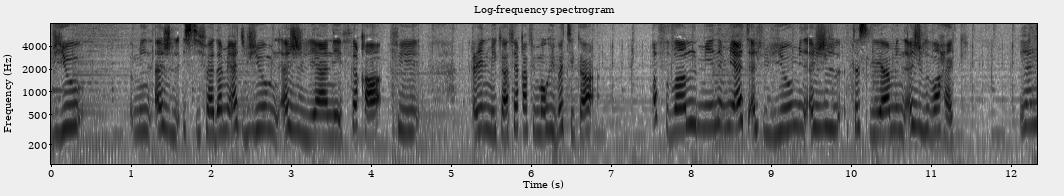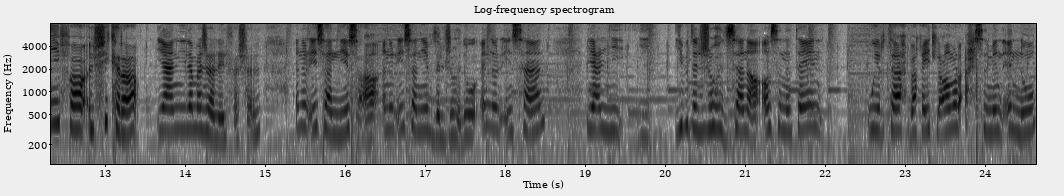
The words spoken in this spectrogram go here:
view من أجل استفادة مئة view من أجل يعني ثقة في علمك ثقة في موهبتك أفضل من مئة ألف view من أجل تسلية من أجل ضحك. يعني فالفكرة يعني لا مجال للفشل. أن الإنسان يسعى أن الإنسان يبذل جهده أن الإنسان يعني يبذل جهد سنة أو سنتين ويرتاح بقية العمر أحسن من أنه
